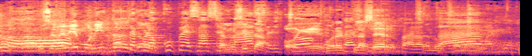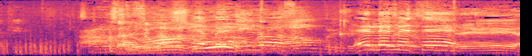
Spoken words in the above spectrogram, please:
No, se ve bien bonito No te esto. preocupes, hace más el choc. Por el placer. Para Salud, estar. Salud. Salud, bienvenidos. LMT. Eh.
